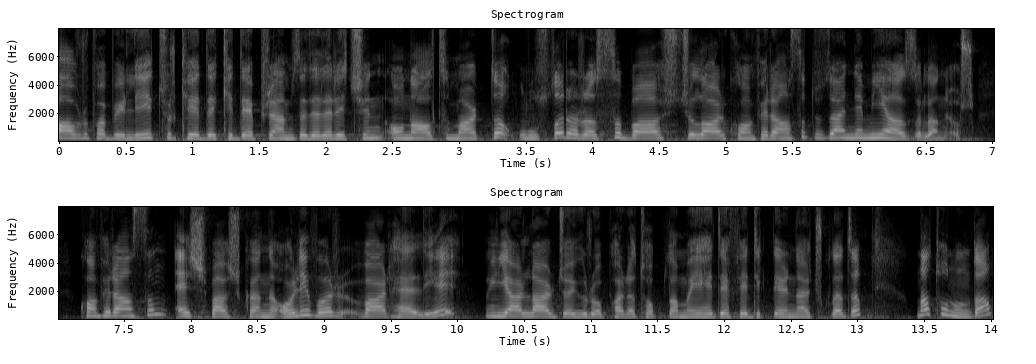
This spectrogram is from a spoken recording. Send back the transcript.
Avrupa Birliği Türkiye'deki depremzedeler için 16 Mart'ta Uluslararası Bağışçılar Konferansı düzenlemeye hazırlanıyor. Konferansın eş başkanı Oliver Varhelyi milyarlarca euro para toplamayı hedeflediklerini açıkladı. NATO'nun da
